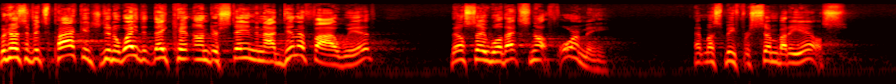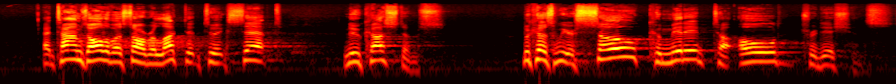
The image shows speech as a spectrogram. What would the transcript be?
Because if it's packaged in a way that they can't understand and identify with, they'll say, Well, that's not for me. That must be for somebody else. At times, all of us are reluctant to accept new customs because we are so committed to old traditions.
